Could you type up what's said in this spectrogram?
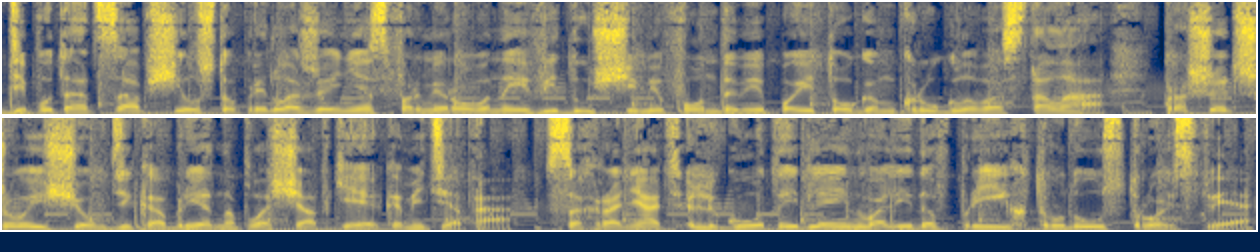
Депутат сообщил, что предложения сформированы ведущими фондами по итогам круглого стола, прошедшего еще в декабре на площадке комитета. Сохранять льготы для инвалидов при их трудоустройстве.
